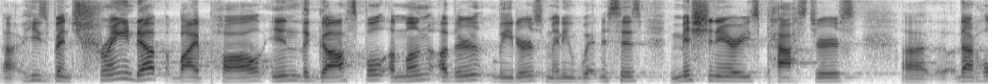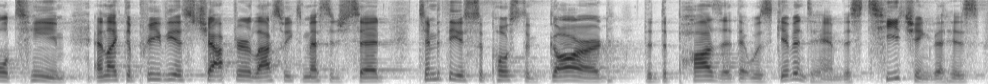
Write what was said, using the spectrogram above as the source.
Uh, he's been trained up by Paul in the gospel, among other leaders, many witnesses, missionaries, pastors, uh, that whole team. And like the previous chapter, last week's message said, Timothy is supposed to guard the deposit that was given to him, this teaching that, his,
